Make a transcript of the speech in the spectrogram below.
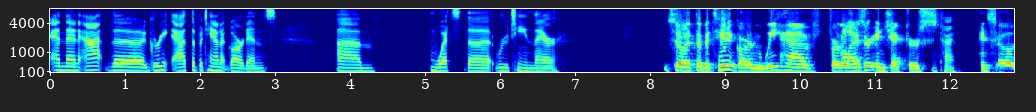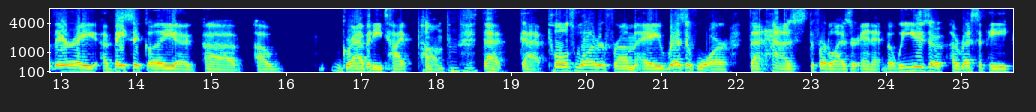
and then at the green at the Botanic Gardens, Um, what's the routine there? So at the Botanic Garden, we have fertilizer injectors, Okay. and so they're a, a basically a, a, a gravity type pump Mhm. that that pulls water from a reservoir that has the fertilizer in it. But we use a, a recipe,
